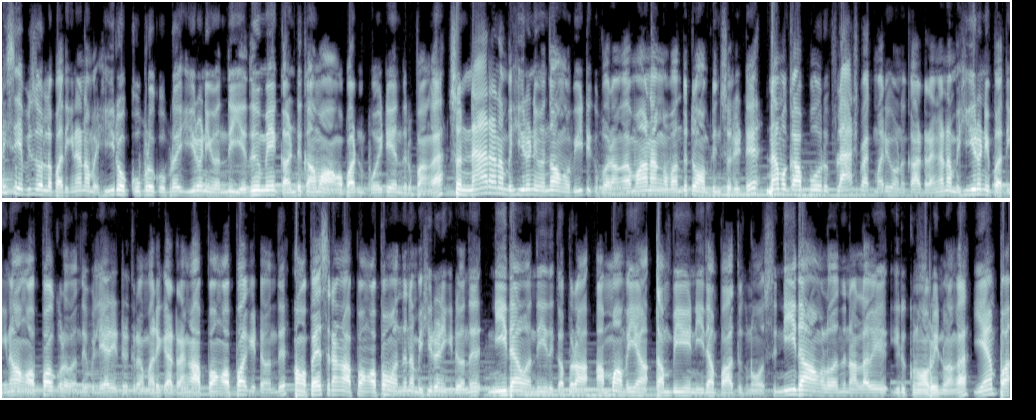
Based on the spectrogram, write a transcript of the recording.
கடைசி எபிசோட்ல பாத்தீங்கன்னா நம்ம ஹீரோ கூப்பிட கூப்பிட ஹீரோனி வந்து எதுவுமே கண்டுக்காம அவங்க பாட்டு போயிட்டே இருந்திருப்பாங்க. ஸோ நேரா நம்ம ஹீரோனி வந்து அவங்க வீட்டுக்கு போறாங்க. அம்மா நாங்க வந்துட்டோம் அப்படின்னு சொல்லிட்டு நமக்கு அப்போ ஒரு பிளாஷ்பேக் மாதிரி ஒன்று காட்டுறாங்க. நம்ம ஹீரோனி பாத்தீங்கன்னா அவங்க அப்பா கூட வந்து விளையாடிட்டு இருக்கிற மாதிரி காட்டுறாங்க. அப்போ அவங்க அப்பா கிட்ட வந்து அவங்க பேசுறாங்க. அப்போ அவங்க அப்பா வந்து நம்ம ஹீரோனி கிட்ட வந்து நீ தான் வந்து இதுக்கப்புறம் அம்மாவையும் தம்பியும் நீ தான் பாத்துக்கணும். நீ தான் அவங்கள வந்து நல்லாவே இருக்கணும் அப்படின்வாங்க ஏன்பா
